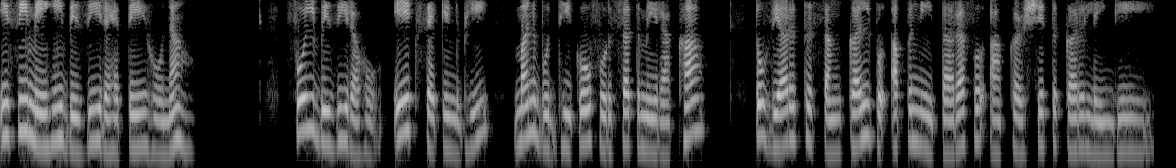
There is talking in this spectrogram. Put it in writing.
इसी में ही बिज़ी रहते हो ना? फुल बिज़ी रहो। एक सेकंड भी मन बुद्धि को फुर्सत में रखा तो व्यर्थ संकल्प अपनी तरफ़ आकर्षित कर लेंगे।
